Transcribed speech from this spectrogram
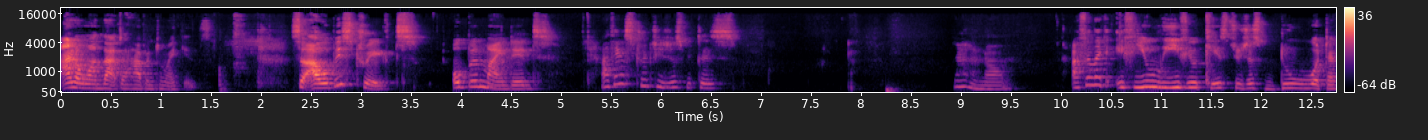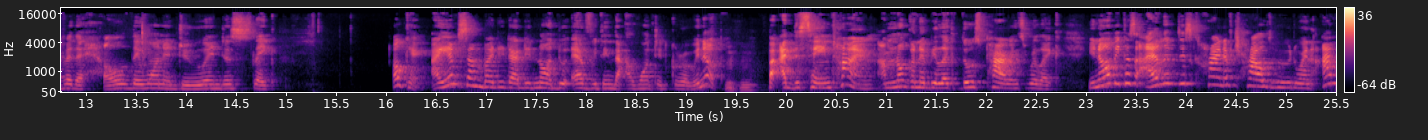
I don't want that to happen to my kids. So I will be strict, open minded. I think strict is just because I don't know. I feel like if you leave your kids to just do whatever the hell they want to do and just like, okay, I am somebody that did not do everything that I wanted growing up. hmm But at the same time, I'm not gonna be like those parents were like, you know, because I lived this kind of childhood when I'm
